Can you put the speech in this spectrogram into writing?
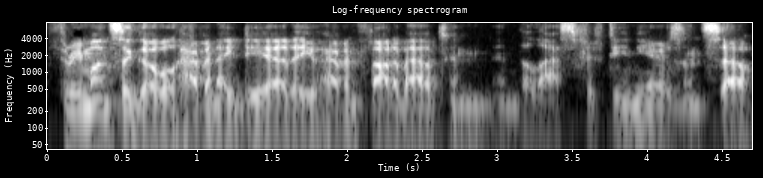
three months ago will have an idea that you haven't thought about in, in the last 15 years. And so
